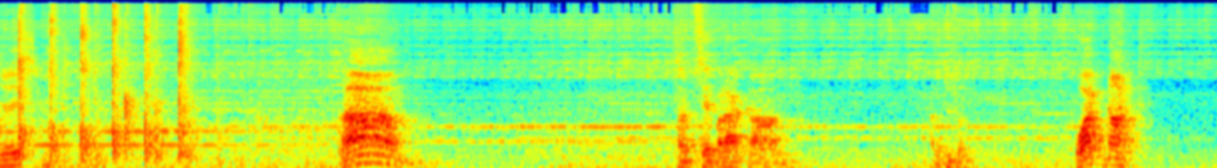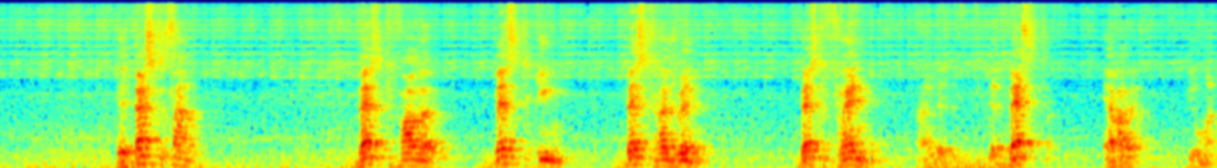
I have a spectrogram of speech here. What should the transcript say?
మీ ఇష్టం. జై శ్రీరామ్. राम सबसे बड़ा काम अद्भुतम what not a best son best father best king best husband best friend and the best ever human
